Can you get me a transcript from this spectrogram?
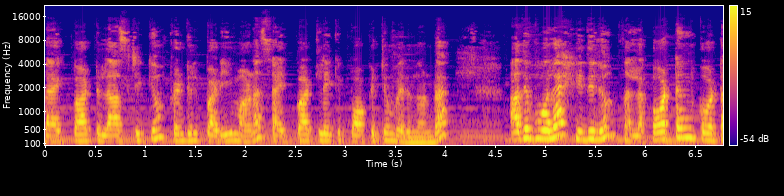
ബാക്ക് പാർട്ട് ഇലാസ്റ്റിക്കും ഫ്രണ്ടിൽ പടിയുമാണ്. സൈഡ് പാർട്ടിലേക്ക് പോക്കറ്റും വരുന്നുണ്ട്. അതുപോലെ ഇതിലും നല്ല കോട്ടൺ കോട്ട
